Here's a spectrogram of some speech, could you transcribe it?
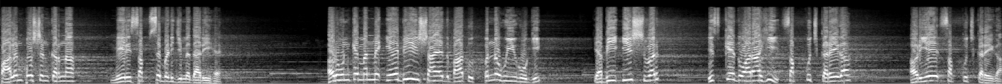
पालन पोषण करना मेरी सबसे बड़ी ज़िम्मेदारी है। और उनके मन में यह भी शायद बात उत्पन्न हुई होगी अभी ईश्वर इसके द्वारा ही सब कुछ करेगा और ये सब कुछ करेगा।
